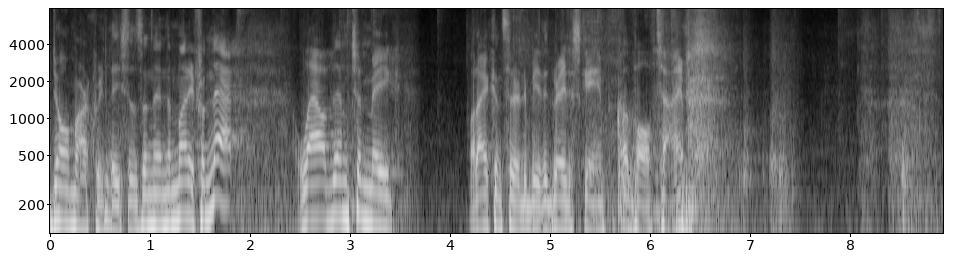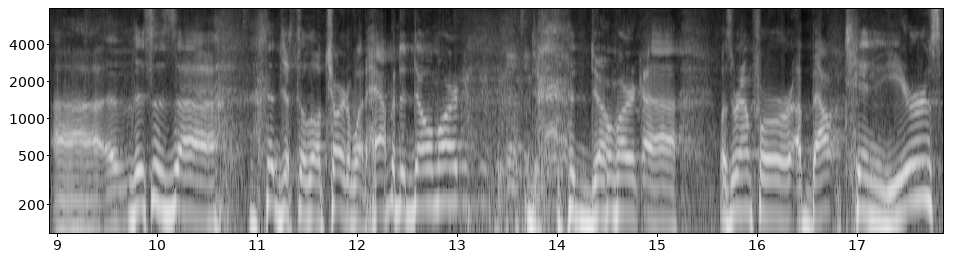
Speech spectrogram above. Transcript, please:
Domark releases, and then the money from that allowed them to make what I consider to be the greatest game of all time. Uh, this is uh, just a little chart of what happened to Domark. Domark uh, was around for about 10 years.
